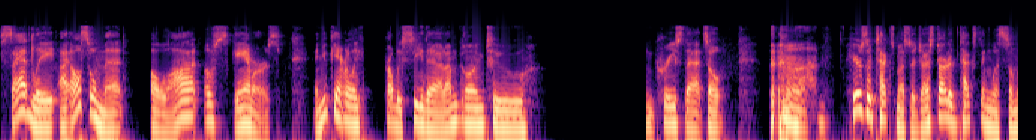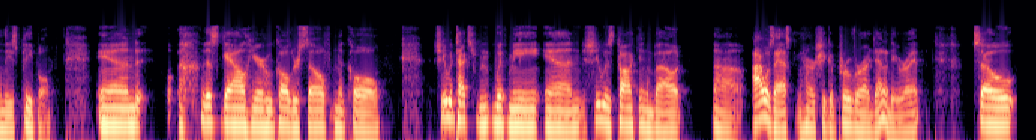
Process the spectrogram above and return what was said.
sadly, I also met a lot of scammers. And you can't really probably see that. I'm going to increase that. So here's a text message. I started texting with some of these people, and this gal here who called herself Nicole, she would text with me, and she was talking about. Uh, I was asking her if she could prove her identity, right? So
